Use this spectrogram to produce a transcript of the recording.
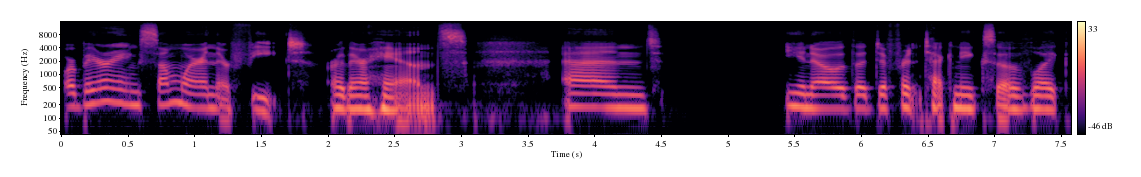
or burying somewhere in their feet or their hands. And, you know, the different techniques of like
